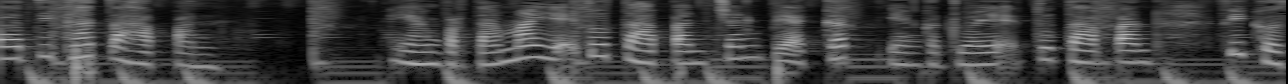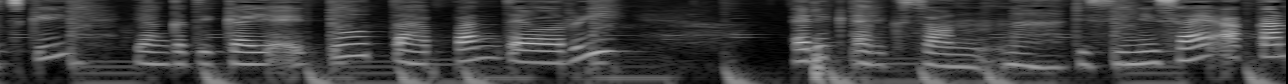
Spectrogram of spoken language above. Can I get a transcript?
uh, tiga tahapan yang pertama yaitu tahapan Chen Piaget, yang kedua yaitu tahapan Vygotsky, yang ketiga yaitu tahapan teori Erik Erikson. Nah, di sini saya akan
